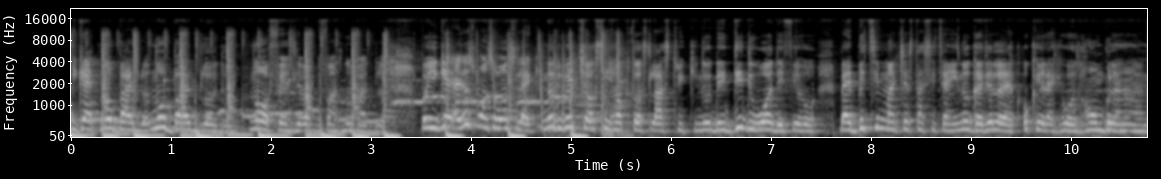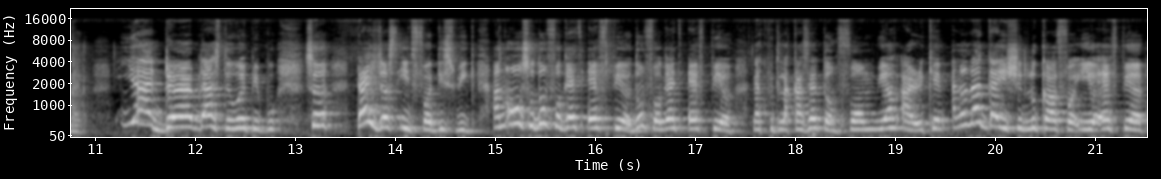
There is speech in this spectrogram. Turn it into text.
you get no bad blood no bad blood though no offense liverpool fans no bad blood. But you get i just want someone to like you know the way chelsea helped us last week you know they did the world a favour by beating manchester city and you know guardiola like okay like he was humble and i'm like yeah damn that's the way people so that's just it for this week. And also don't forget fpl don't forget fpl like with lacazette on form you have hurricane another guy you should look out for in your fpl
